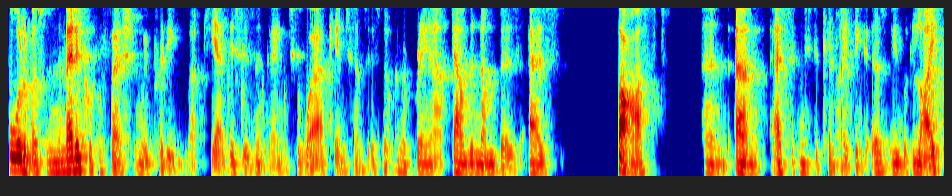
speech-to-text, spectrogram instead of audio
all of us in the medical profession we're pretty much yeah this isn't going to work in terms it's not going to bring out down the numbers as fast and um, as significant I think as we would like.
